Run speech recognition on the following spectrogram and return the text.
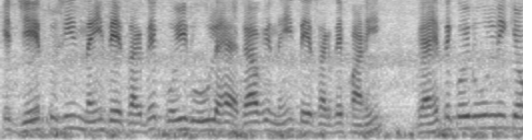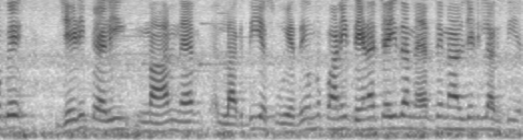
ਕਿ ਜੇ ਤੁਸੀਂ ਨਹੀਂ ਦੇ ਸਕਦੇ, ਕੋਈ ਰੂਲ ਹੈਗਾ ਵੀ ਨਹੀਂ ਦੇ ਸਕਦੇ ਪਾਣੀ ਵੈਸੇ ਤੇ ਕੋਈ ਰੂਲ ਨਹੀਂ, ਕਿਉਂਕਿ ਜਿਹੜੀ ਪੈਲੀ ਨਾਲ ਨਹਿਰ ਲੱਗਦੀ ਹੈ ਸੂਏ ਦੇ ਉਹਨੂੰ ਪਾਣੀ ਦੇਣਾ ਚਾਹੀਦਾ ਨਹਿਰ ਦੇ ਨਾਲ ਜਿਹੜੀ ਲੱਗਦੀ ਹੈ।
